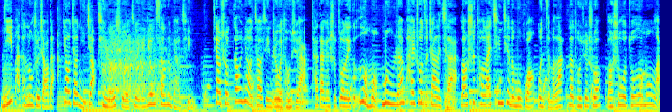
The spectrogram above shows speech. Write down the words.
你把他弄睡着的，要叫你叫，请容许我做一个忧伤的表情。”教授刚要叫醒这位同学啊，他大概是做了一个噩梦，猛然拍桌子站了起来。老师投来亲切的目光，问：“怎么啦？”那同学说：“老师，我做噩梦了。”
